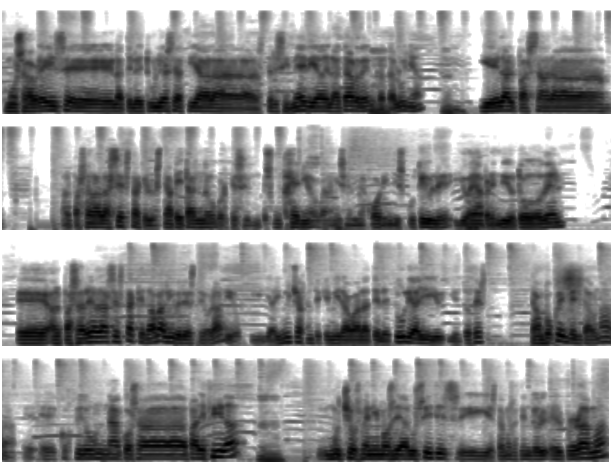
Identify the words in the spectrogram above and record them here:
Como sabréis, eh, la teletulia se hacía a las tres y media de la tarde en Cataluña. Y él al pasar a, al pasar a la sexta, que lo está petando porque es, un genio, para mí es el mejor indiscutible, y yo he aprendido todo de él, eh, al pasar a la sexta quedaba libre este horario. Y hay mucha gente que miraba la teletulia y, y entonces tampoco he inventado nada. He, cogido una cosa parecida, muchos venimos de Arusitis y estamos haciendo el, programa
